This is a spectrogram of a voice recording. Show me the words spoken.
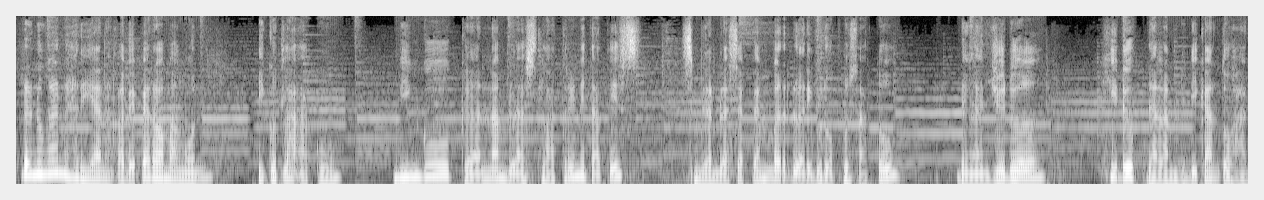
Renungan Harian HKBP Romangun, ikutlah aku, Minggu ke-16 setelah Trinitatis, 19 September 2021, dengan judul Hidup dalam Didikan Tuhan.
